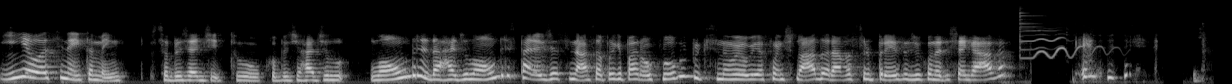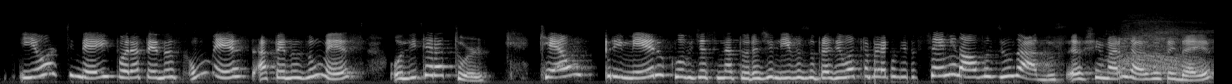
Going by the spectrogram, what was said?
E eu assinei também, sobre o já dito, o Clube de Rádio Londres, da Rádio Londres. Parei de assinar só porque parou o clube, porque senão eu ia continuar, adorava a surpresa de quando ele chegava. e eu assinei por apenas um mês, apenas um mês, o Literatur, que é um primeiro clube de assinaturas de livros do Brasil a trabalhar com livros semi-novos e usados. Eu achei maravilhosa essa ideia.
